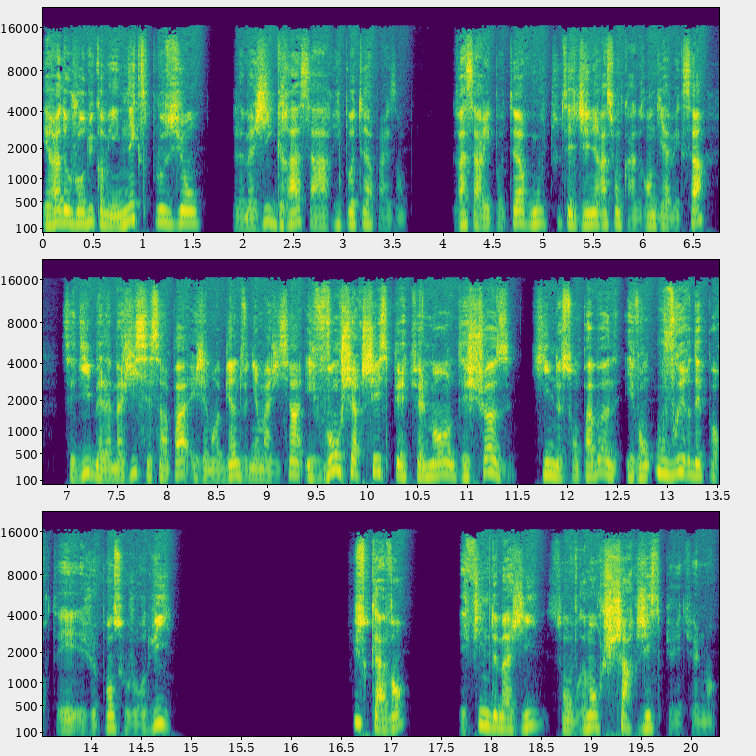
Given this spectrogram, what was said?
Et regarde aujourd'hui comme il y a une explosion de la magie grâce à Harry Potter par exemple. Grâce à Harry Potter, où toute cette génération qui a grandi avec ça s'est dit, ben, la magie c'est sympa et j'aimerais bien devenir magicien, et vont chercher spirituellement des choses qui ne sont pas bonnes et vont ouvrir des portes. Et je pense aujourd'hui, plus qu'avant, les films de magie sont vraiment chargés spirituellement.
